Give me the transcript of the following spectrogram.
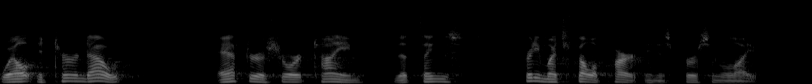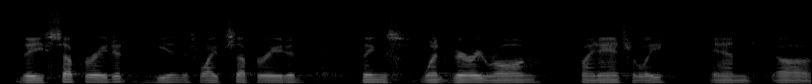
Well, it turned out after a short time that things pretty much fell apart in his personal life. They separated, he and his wife separated. Things went very wrong financially, and uh,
